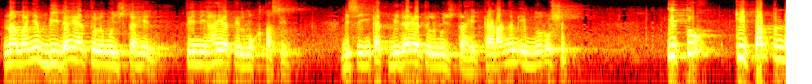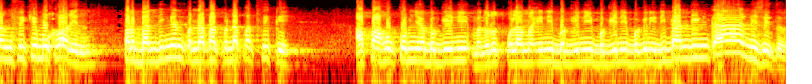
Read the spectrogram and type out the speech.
namanya Bidayatul Mujtahid, Finihayatil Muqtasid. Disingkat Bidayatul Mujtahid, karangan Ibnu Rushd. Itu kitab tentang fikih muqarin, perbandingan pendapat-pendapat fikih. Apa hukumnya begini? Menurut ulama ini begini, begini, begini. Dibandingkan di situ.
